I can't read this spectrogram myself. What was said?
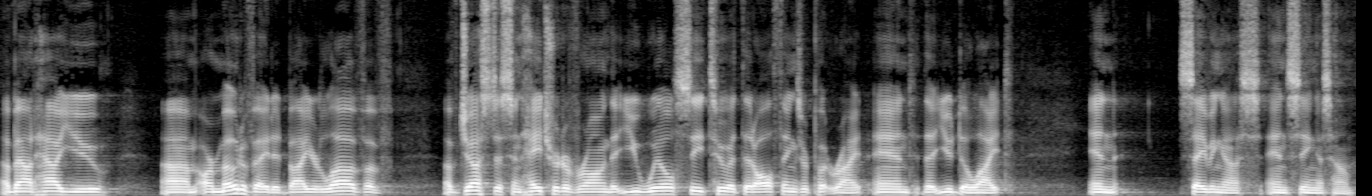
about how you um, are motivated by your love of, of justice and hatred of wrong, that you will see to it that all things are put right and that you delight in saving us and seeing us home.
